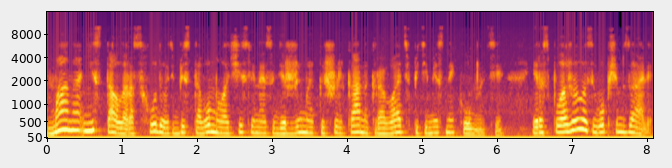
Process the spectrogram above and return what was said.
Мана не стала расходовать без того малочисленное содержимое кошелька на кровать в пятиместной комнате – и расположилась в общем зале.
